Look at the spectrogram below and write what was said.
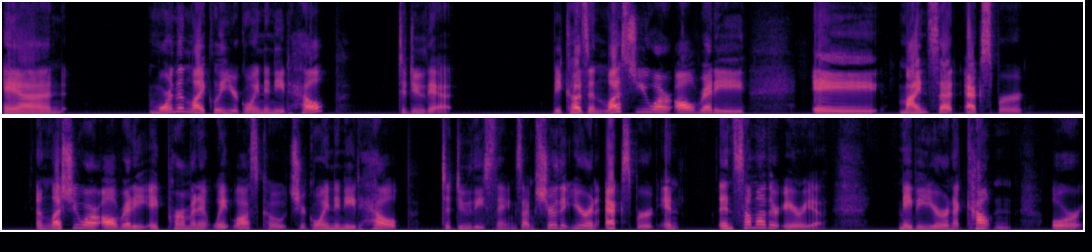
And more than likely, you're going to need help to do that. Because unless you are already a mindset expert, unless you are already a permanent weight loss coach, you're going to need help to do these things. I'm sure that you're an expert in, in some other area. Maybe you're an accountant or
